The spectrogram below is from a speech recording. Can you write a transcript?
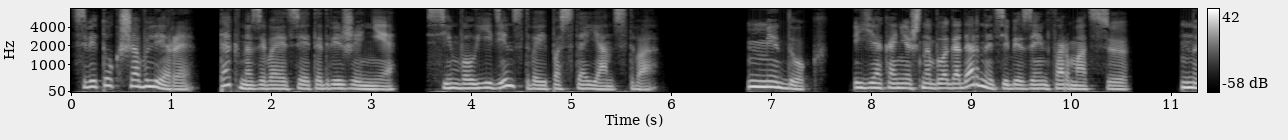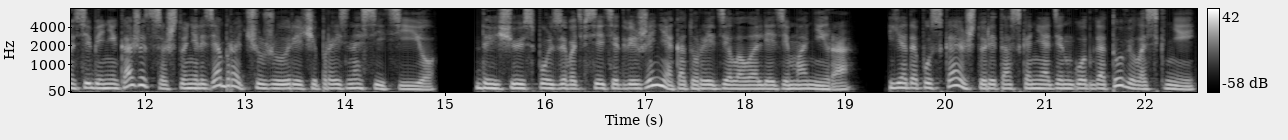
Цветок шавлеры, так называется это движение, символ единства и постоянства. Медок, я, конечно, благодарна тебе за информацию, но тебе не кажется, что нельзя брать чужую речь и произносить ее, да еще использовать все те движения, которые делала леди Манира? Я допускаю, что Ритаска не один год готовилась к ней,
